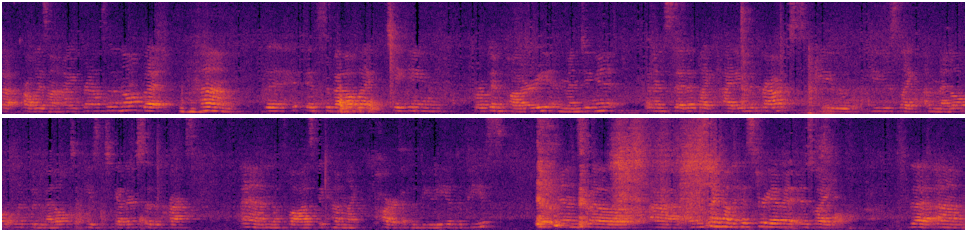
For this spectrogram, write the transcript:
that probably is not how you pronounce it at all, but um, it's about like taking broken pottery and mending it, but instead of like hiding the cracks, you use like a metal, liquid metal to piece it together so the cracks and the flaws become like part of the beauty of the piece. And so uh, I'm just saying how the history of it is like the um,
